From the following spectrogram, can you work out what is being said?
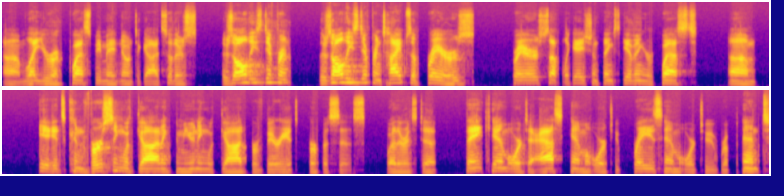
um, let your requests be made known to God. So there's there's all these different there's all these different types of prayers, prayers, supplication, thanksgiving, request. Um, it's conversing with God and communing with God for various purposes, whether it's to thank Him or to ask Him or to praise Him or to repent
